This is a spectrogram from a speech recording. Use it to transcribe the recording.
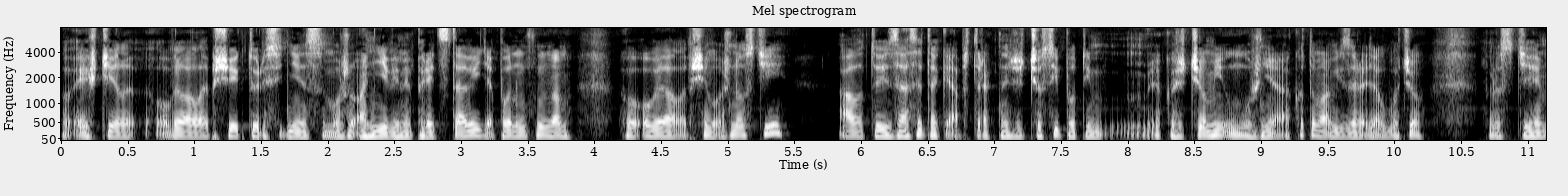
ešte oveľa lepšie, ktoré si dnes možno ani nevieme predstaviť a ponúknú nám oveľa lepšie možnosti, ale to je zase také abstraktné, že čo si po tým, akože čo mi umožňa, ako to má vyzerať, alebo čo. Proste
